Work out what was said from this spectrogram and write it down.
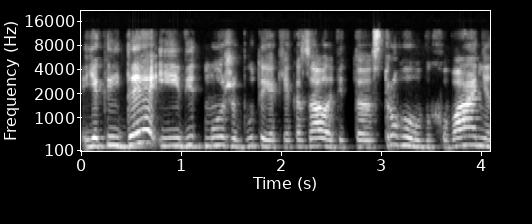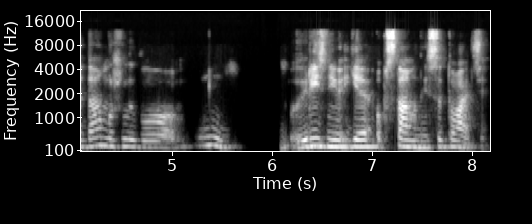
який йде, і від може бути, як я казала, від е, строгого виховання, да, можливо, ну, різні є обставини і ситуації.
